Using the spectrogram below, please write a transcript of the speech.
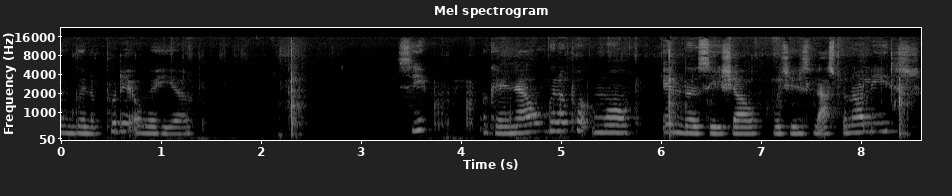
I'm going to put it over here. See? Okay, now I'm gonna put more in the seashell, which is last but not least.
